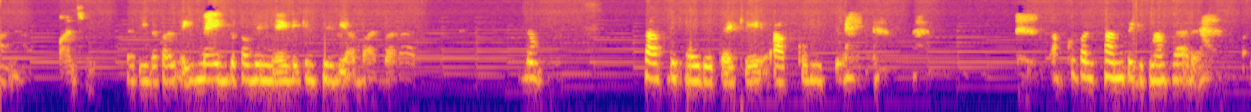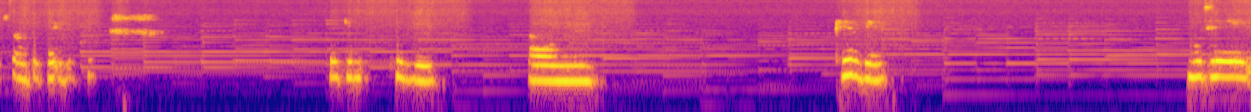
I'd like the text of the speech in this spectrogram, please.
आना दफ़ा लाइक मैं एक दफ़ा भी नहीं लेकिन फिर भी आप बार बार आ मतलब साफ़ दिखाई देता है कि आपको मुझसे आपको पाकिस्तान से कितना प्यार है साफ़ दिखाई देता है। लेकिन फिर भी अम, फिर भी मुझे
